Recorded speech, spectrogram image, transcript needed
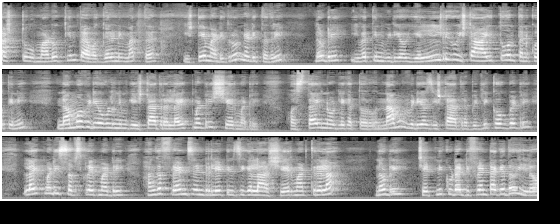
ಅಷ್ಟು ಮಾಡೋಕ್ಕಿಂತ ಒಗ್ಗರಣೆ ಮತ್ತು ಇಷ್ಟೇ ಮಾಡಿದ್ರು ನಡೀತದ್ರಿ. ನೋಡ್ರಿ, ಇವತ್ತಿನ ವಿಡಿಯೋ ಎಲ್ರಿಗೂ ಇಷ್ಟ ಆಯಿತು ಅಂತ ಅನ್ಕೋತೀನಿ. ನಮ್ಮ ವಿಡಿಯೋಗಳು ನಿಮಗೆ ಇಷ್ಟ ಆದ್ರೆ ಲೈಕ್ ಮಾಡಿರಿ, ಶೇರ್ ಮಾಡಿರಿ. ಹೊಸದಾಗಿ ನೋಡ್ಲಿಕ್ಕತ್ತವರು ನಮ್ಮ ವಿಡಿಯೋಸ್ ಇಷ್ಟ ಆದ್ರೆ ಬಿಡ್ಲಿಕ್ಕೆ ಹೋಗ್ಬೇಡ್ರಿ. ಲೈಕ್ ಮಾಡಿ ಸಬ್ಸ್ಕ್ರೈಬ್ ಮಾಡಿರಿ. ಹಂಗೆ ಫ್ರೆಂಡ್ಸ್ ಆ್ಯಂಡ್ ರಿಲೇಟಿವ್ಸಿಗೆಲ್ಲ ಶೇರ್ ಮಾಡ್ತಿರಲ್ಲ? ನೋಡ್ರಿ, ಚಟ್ನಿ ಕೂಡ ಡಿಫ್ರೆಂಟ್ ಆಗ್ಯದೋ ಇಲ್ಲೋ?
